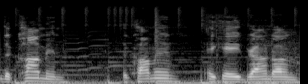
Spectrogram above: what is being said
the common, the common, aka ground on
